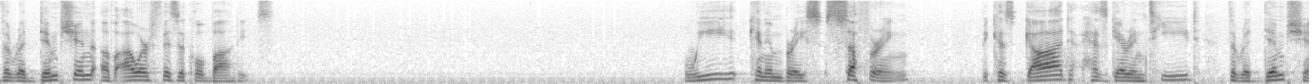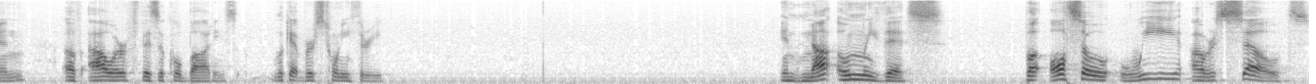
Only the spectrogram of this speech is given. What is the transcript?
the redemption of our physical bodies. We can embrace suffering because God has guaranteed the redemption of our physical bodies. Look at verse 23. And not only this, but also we ourselves,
